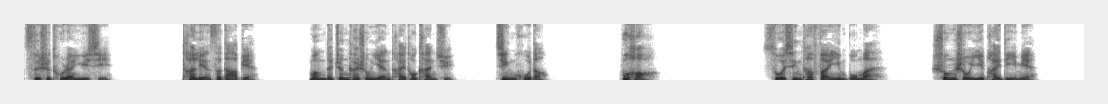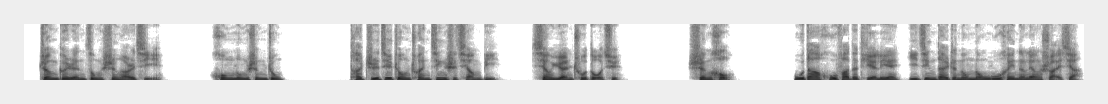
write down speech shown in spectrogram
此时突然遇袭，他脸色大变。猛地睁开双眼，抬头看去，惊呼道：“不好！”所幸他反应不慢，双手一拍地面，整个人纵身而起，轰隆声中，他直接撞穿近视墙壁，向远处躲去。身后，五大护法的铁链已经带着浓浓乌黑能量甩下，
